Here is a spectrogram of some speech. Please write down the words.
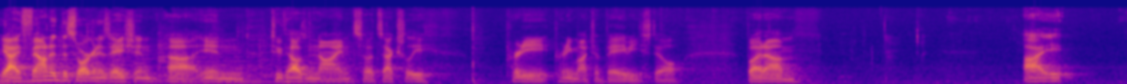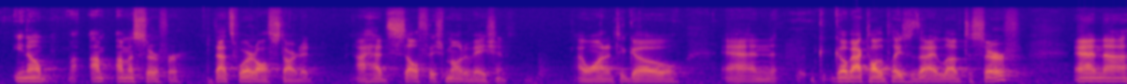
Yeah, I founded this organization uh, in 2009, so it's actually pretty, pretty much a baby still. But um, I, you know, I'm, I'm a surfer. That's where it all started. I had selfish motivation. I wanted to go and go back to all the places that I love to surf and uh,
